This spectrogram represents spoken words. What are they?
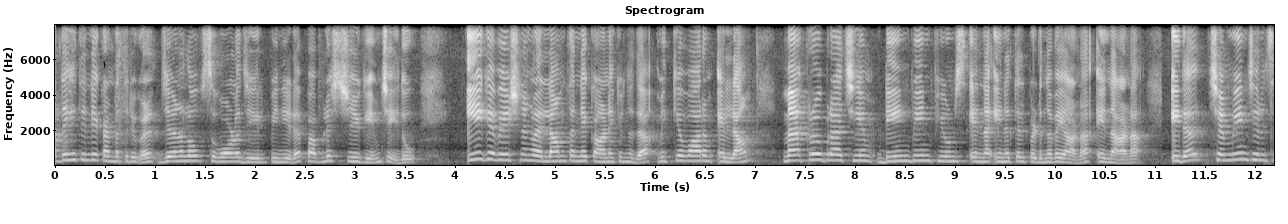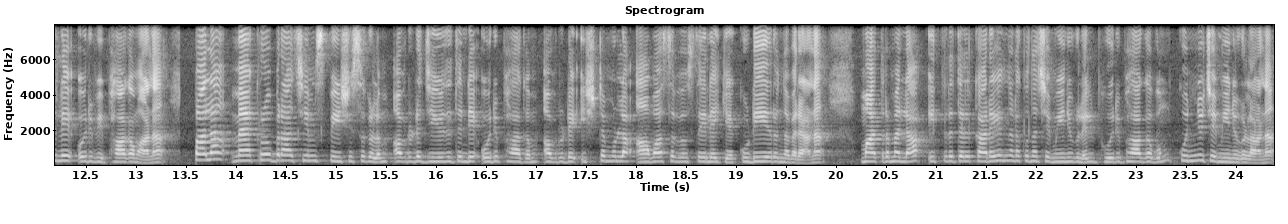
അദ്ദേഹത്തിന്റെ കണ്ടെത്തലുകൾ ജേണൽ ഓഫ് സുവോളജിയിൽ പിന്നീട് പബ്ലിഷ് ചെയ്യുകയും ചെയ്തു. ഈ ഗവേഷണങ്ങളെല്ലാം തന്നെ കാണിക്കുന്നത് മിക്കവാറും എല്ലാം മാക്രോബ്രാച്ചിയം ഡീൻ ബീൻ ഫ്യൂൺസ് എന്ന ഇനത്തിൽപ്പെടുന്നവയാണ് എന്നാണ്. ഇത് ചെമ്മീൻ ജനസിലെ ഒരു വിഭാഗമാണ്. പല മാക്രോബ്രാച്ചിയം സ്പീഷീസുകളും അവരുടെ ജീവിതത്തിന്റെ ഒരു ഭാഗം അവരുടെ ഇഷ്ടമുള്ള ആവാസ വ്യവസ്ഥയിലേക്ക് കുടിയേറുന്നവരാണ്. മാത്രമല്ല ഇത്തരത്തിൽ കരയിൽ നടക്കുന്ന ചെമ്മീനുകളിൽ ഭൂരിഭാഗവും കുഞ്ഞു ചെമ്മീനുകളാണ്.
